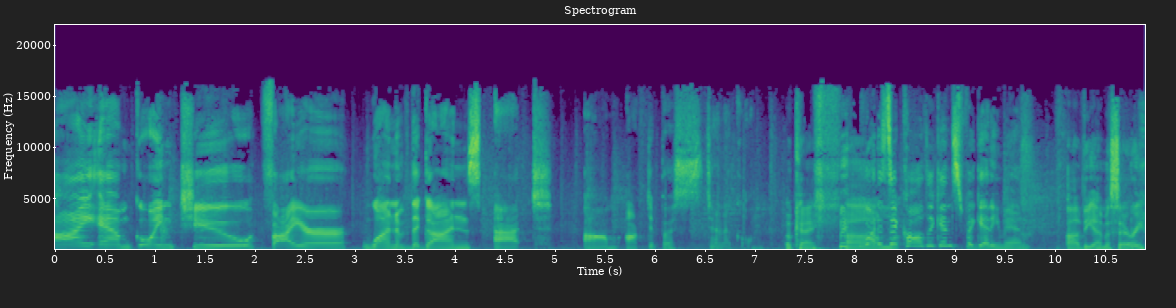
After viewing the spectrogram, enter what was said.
I am going to fire one of the guns at um, octopus tentacle. Okay. what is Um, it called again? Spaghetti man. uh, the emissary,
